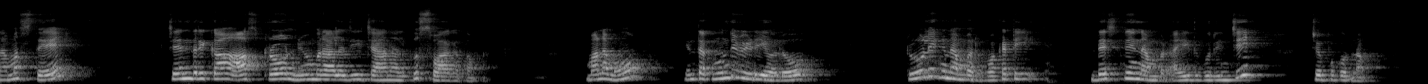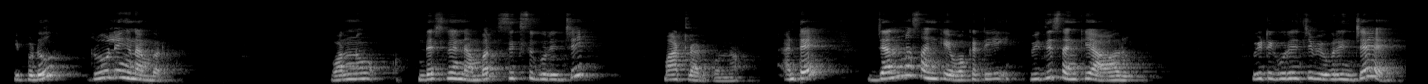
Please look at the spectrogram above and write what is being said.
నమస్తే. చంద్రిక ఆస్ట్రో న్యూమరాలజీ ఛానల్కు స్వాగతం. మనము ఇంతకుముందు వీడియోలో రూలింగ్ నెంబర్ ఒకటి డెస్టినీ నెంబర్ ఐదు గురించి చెప్పుకున్నాం. ఇప్పుడు ruling number one destiny number six గురించి మాట్లాడుకుందాం. అంటే జన్మ సంఖ్య ఒకటి విధి సంఖ్య ఆరు. వీటి గురించి వివరించే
